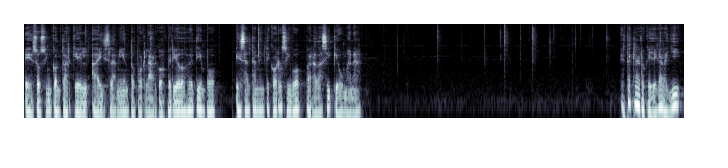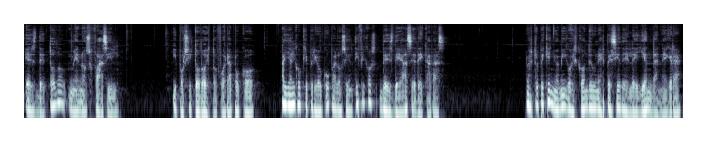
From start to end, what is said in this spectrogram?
Eso sin contar que el aislamiento por largos periodos de tiempo es altamente corrosivo para la psique humana. Está claro que llegar allí es de todo menos fácil. Y por si todo esto fuera poco, hay algo que preocupa a los científicos desde hace décadas. Nuestro pequeño amigo esconde una especie de leyenda negra,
